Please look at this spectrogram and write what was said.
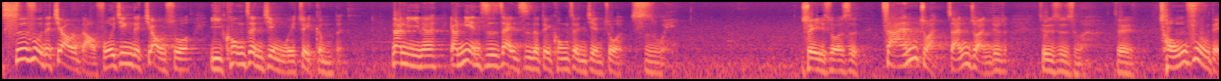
师父的教导，佛经的教说，以空正见为最根本。那你呢，要念之在之的对空正见做思维。所以说是辗转辗转，就是就是什么？这重复的，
